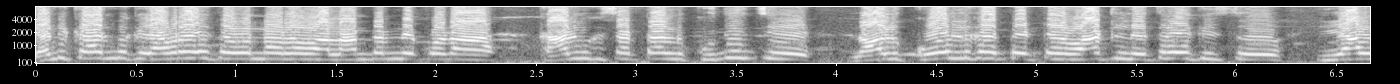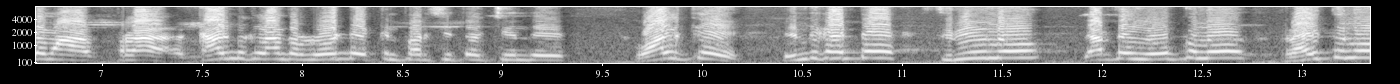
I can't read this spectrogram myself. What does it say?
గని కార్మికులు ఎవరైతే ఉన్నారో వాళ్ళందరినీ కూడా కార్మిక చట్టాలను కుదించి నాలుగు కోళ్ళుగా పెట్టే వాటిని వ్యతిరేకిస్తూ ఇవాళ మా కార్మికులందరూ రోడ్డు ఎక్కిన పరిస్థితి వచ్చింది. వాళ్ళకి ఎందుకంటే స్త్రీలు లేకపోతే యువకులు రైతులు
